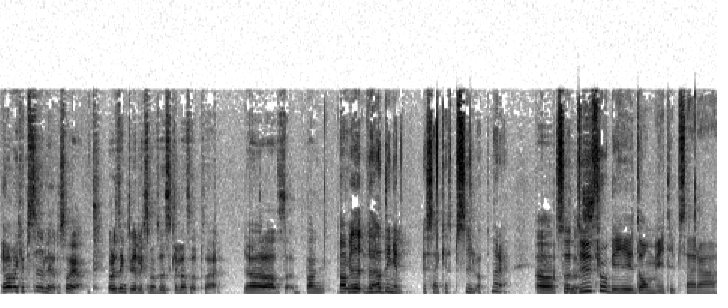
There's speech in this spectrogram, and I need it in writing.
Ja men kapsyl heter det, så ja. Och då tänkte vi liksom att vi skulle typ så här göra så här bang... Ja, vi, vi hade ingen eh, så här, kapsylöppnare. Ja, Så precis. du frågade ju dem i typ så här,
